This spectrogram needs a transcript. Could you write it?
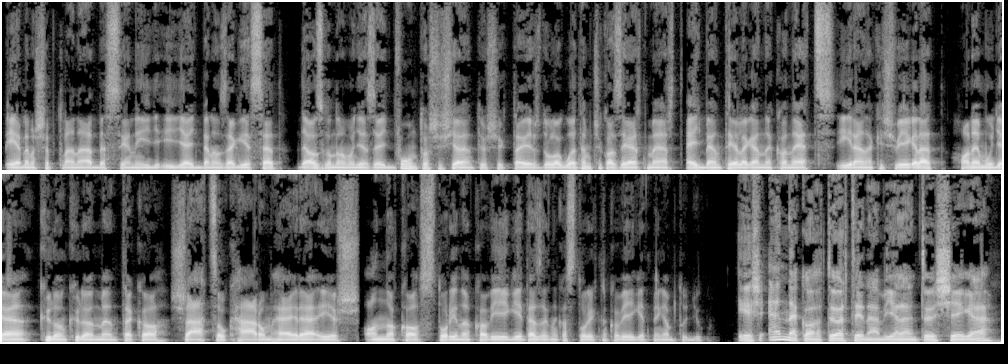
érdemesebb talán átbeszélni így, így egyben az egészet, de azt gondolom, hogy ez egy fontos és jelentőségteljes dolog volt, nem csak azért, mert egyben tényleg ennek a Nets érának is vége lett, hanem ugye külön-külön mentek a srácok három helyre, és annak a sztorinak a végét, ezeknek a sztoriknak a végét még nem tudjuk. És ennek a történelmi jelentősége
